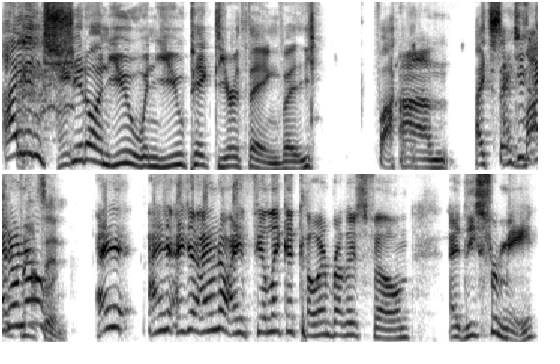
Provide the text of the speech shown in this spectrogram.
I didn't shit on you when you picked your thing, but fine. Um, I said I just my I don't reason. know. I, I I I don't know. I feel like a Coen Brothers film, at least for me.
